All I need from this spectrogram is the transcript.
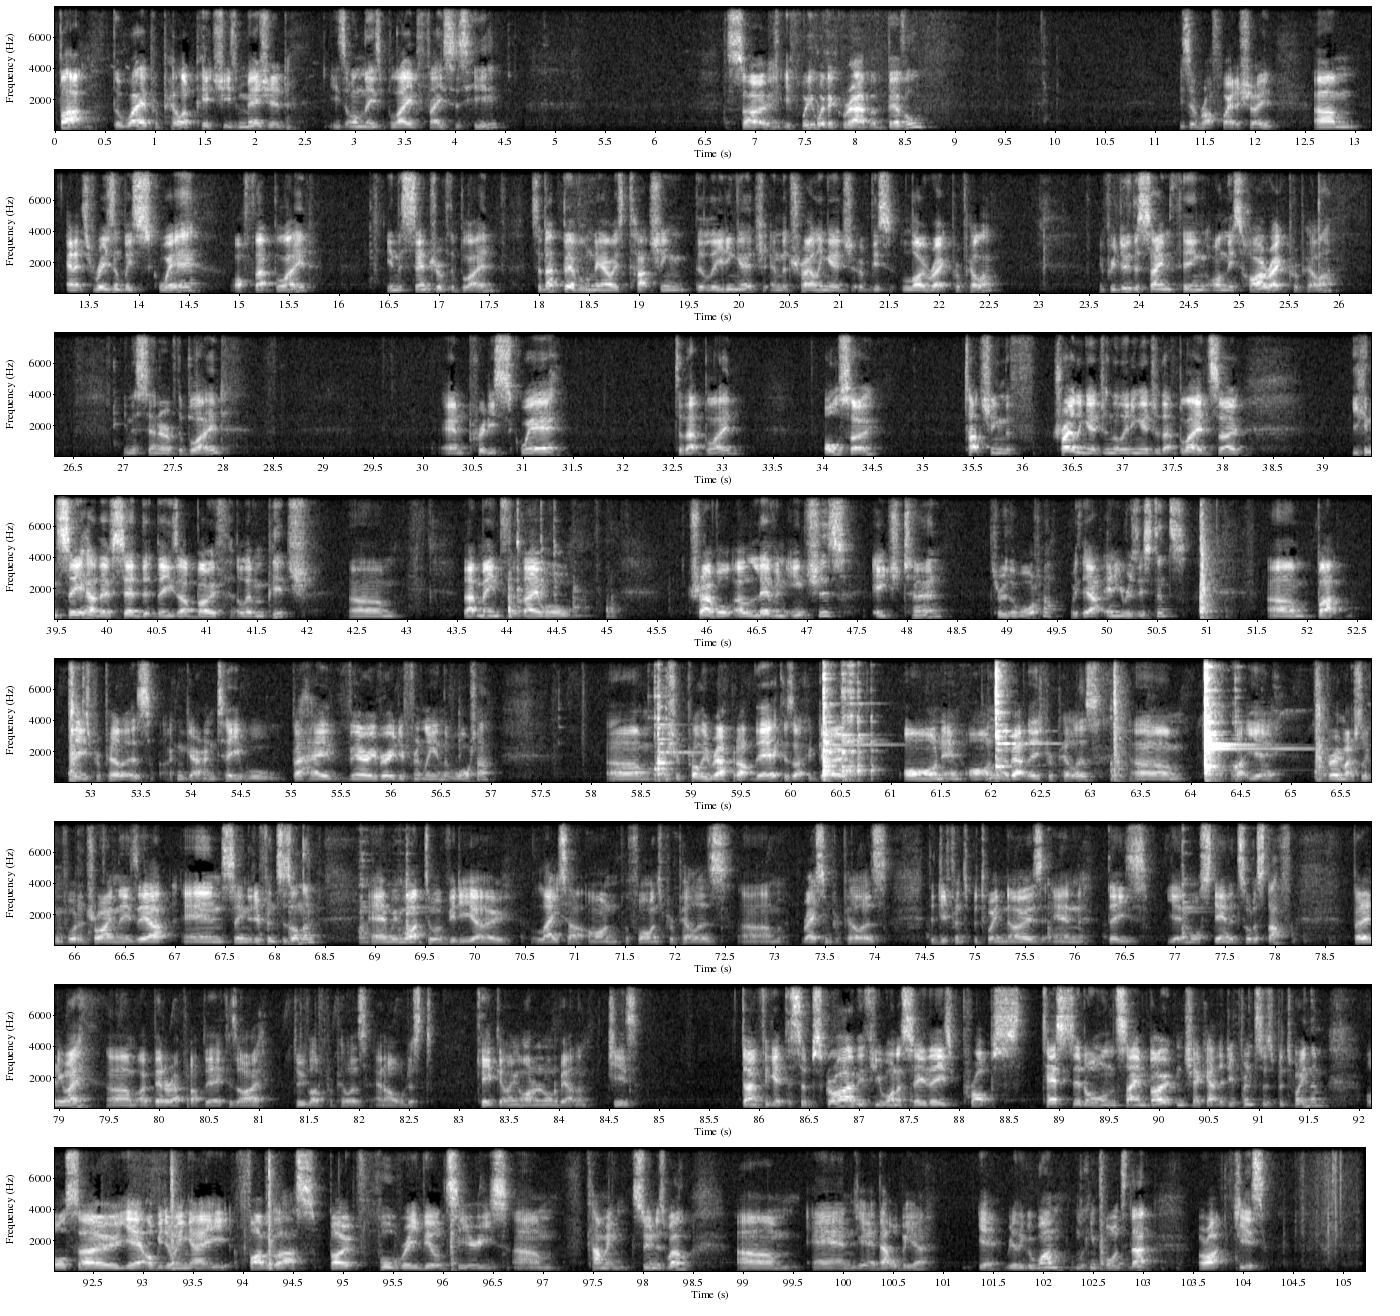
But the way a propeller pitch is measured is on these blade faces here. So if we were to grab a bevel, is a rough way to show you, um, and it's reasonably square off that blade, in the center of the blade, so that bevel now is touching the leading edge and the trailing edge of this low rake propeller. If we do the same thing on this high rake propeller, in the center of the blade, and pretty square to that blade, also touching the trailing edge and the leading edge of that blade. So you can see how they've said that these are both 11 pitch. Um, that means that they will travel 11 inches each turn through the water without any resistance. Um, but these propellers, I can guarantee, will behave very, very differently in the water. Um, I should probably wrap it up there because I could go on and on about these propellers. Um, but yeah, very much looking forward to trying these out and seeing the differences on them. And we might do a video later on performance propellers, um, racing propellers, the difference between those and these yeah more standard sort of stuff. But anyway, um, I better wrap it up there because I do love propellers and I will just keep going on and on about them. Cheers. Don't forget to subscribe if you want to see these props tested all in the same boat and check out the differences between them. Also, yeah, I'll be doing a fiberglass boat full rebuild series um, coming soon as well. Um, and yeah, that will be a yeah really good one. I'm looking forward to that. All right, cheers.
